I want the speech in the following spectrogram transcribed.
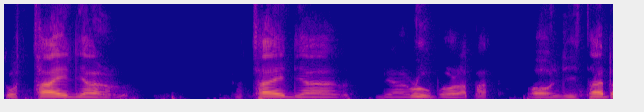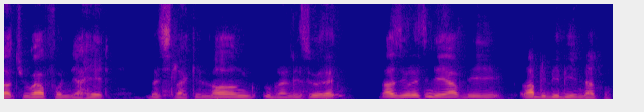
to tie their to tie their their robe or wrapper or the type that you have on their head. That's like a long robe like this. So that, that's the only thing they have. They wrap the baby in that one.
